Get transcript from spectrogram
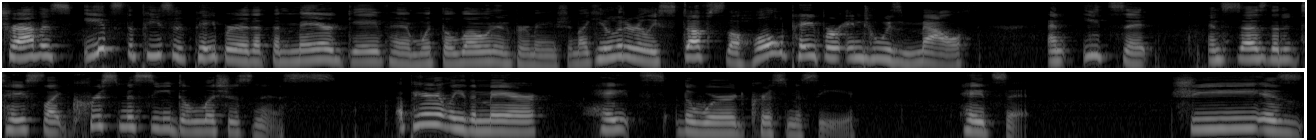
Travis eats the piece of paper that the mayor gave him with the loan information. Like, he literally stuffs the whole paper into his mouth and eats it and says that it tastes like Christmassy deliciousness. Apparently, the mayor hates the word Christmassy. Hates it. She is.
